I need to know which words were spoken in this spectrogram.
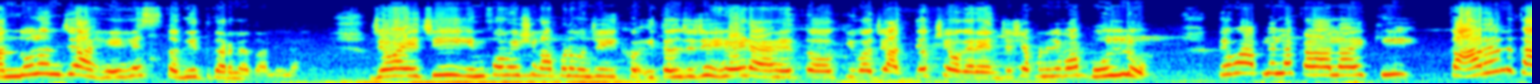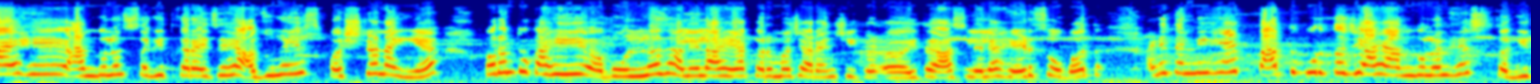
आंदोलन जे आहे हे स्थगित करण्यात आलेलं आहे. जेव्हा याची इन्फॉर्मेशन आपण म्हणजे इथलचे जे हेड आहेत किंवा जे अध्यक्ष वगैरे यांच्याशी आपण जेव्हा बोललो तेव्हा आपल्याला कळालं आहे की कारण काय हे आंदोलन स्थगित करायचे हे अजूनही स्पष्ट नाहीये. परंतु काही बोलणं झालेलं आहे या कर्मचाऱ्यांशी इथे असलेल्या हेड सोबत आणि त्यांनी हे तात्पुरतं जे आहे आंदोलन हे स्थगित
